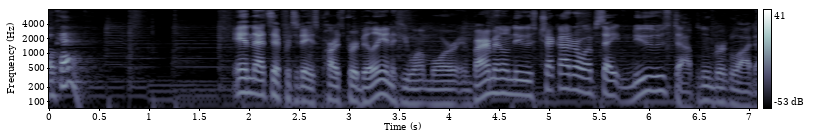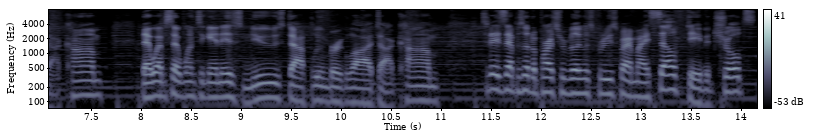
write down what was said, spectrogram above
Okay. And that's it for today's Parts Per Billion. If you want more environmental news, check out our website, news.bloomberglaw.com. That website, once again, is news.bloomberglaw.com. Today's episode of Parts Per Billion was produced by myself, David Schultz.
